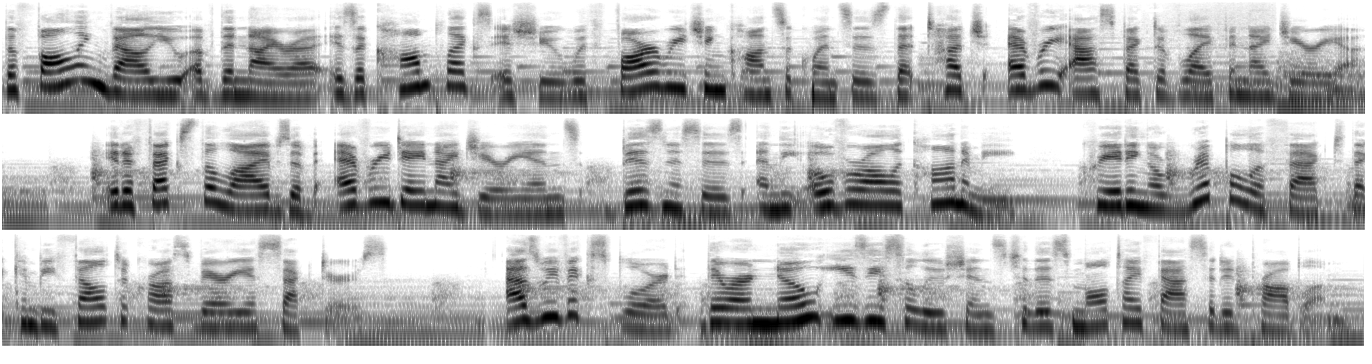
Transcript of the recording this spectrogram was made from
The falling value of the Naira is a complex issue with far-reaching consequences that touch every aspect of life in Nigeria. It affects the lives of everyday Nigerians, businesses, and the overall economy, creating a ripple effect that can be felt across various sectors. As we've explored, there are no easy solutions to this multifaceted problem.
